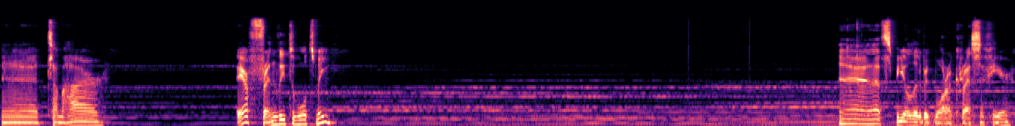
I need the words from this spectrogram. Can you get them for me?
Uh, Tamahar. They are friendly towards me. Let's be a little bit more aggressive here.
